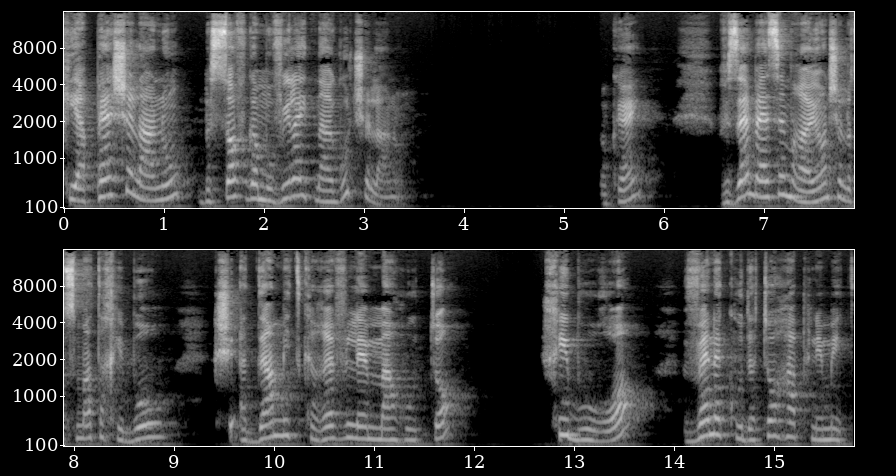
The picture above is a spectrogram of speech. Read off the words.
כי הפה שלנו בסוף גם מוביל להתנהגות שלנו, אוקיי? וזה בעצם רעיון של עוצמת החיבור, כשאדם מתקרב למהותו, חיבורו ונקודתו הפנימית.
